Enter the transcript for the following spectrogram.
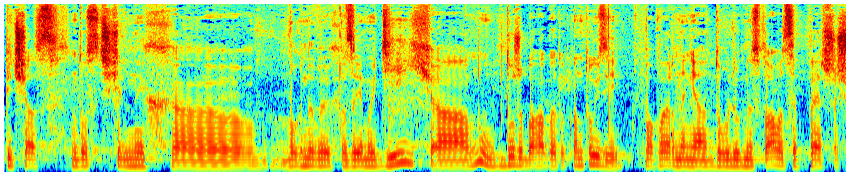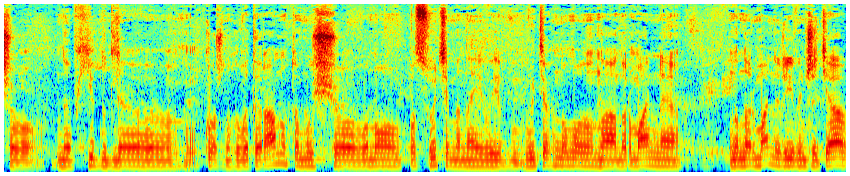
під час досить щільних е, вогневих взаємодій е, ну, дуже багато контузій. Повернення до улюбленої справи це перше, що необхідно для кожного ветерану, тому що воно по суті мене витягнуло на нормальне на нормальний рівень життя.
